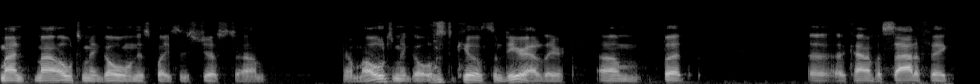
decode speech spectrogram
My my ultimate goal in this place is just, um, you know, my ultimate goal is to kill some deer out of there. Um, but a, a, kind of a side effect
